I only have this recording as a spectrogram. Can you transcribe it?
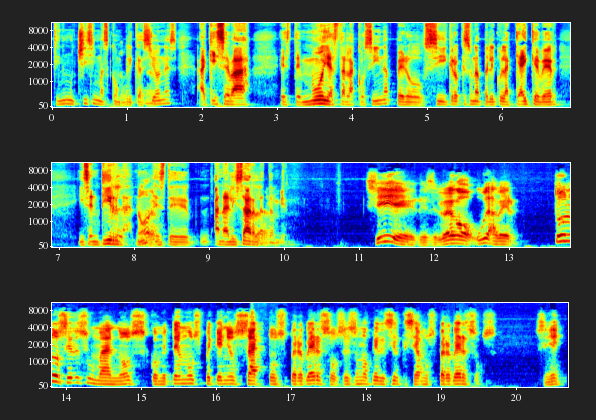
Tiene muchísimas complicaciones. Aquí se va este, muy hasta la cocina, pero sí creo que es una película que hay que ver y sentirla, ¿no? Este, analizarla también. Sí, eh, desde luego. A ver, todos los seres humanos cometemos pequeños actos perversos. Eso no quiere decir que seamos perversos, ¿sí?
